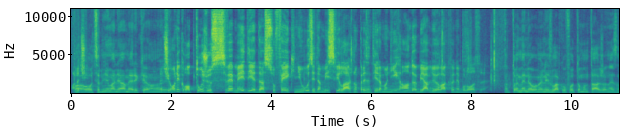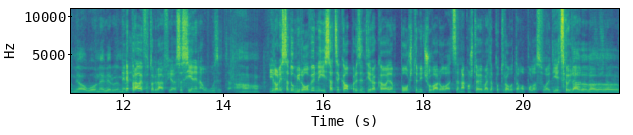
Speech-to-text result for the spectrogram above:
Pa Znači, ocrnjivanje Amerike. Ono, Znači oni optužuju sve medije da su fake news i da mi svi lažno prezentiramo njih, a onda objavljuju ovakve nebuloze. Pa to je meni, ovo meni izgleda kao fotomontaža, ne znam, ja u ovo ne vjerujem. Ne, ne, prava je fotografija, sa CNN-a uzeta. Aha, aha. Jer on je sad u mirovini i sad se kao prezentira kao jedan pošteni čuvar ovaca, nakon što je valjda potrovao tamo pola svoje djece u Da, da, da, da, da.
